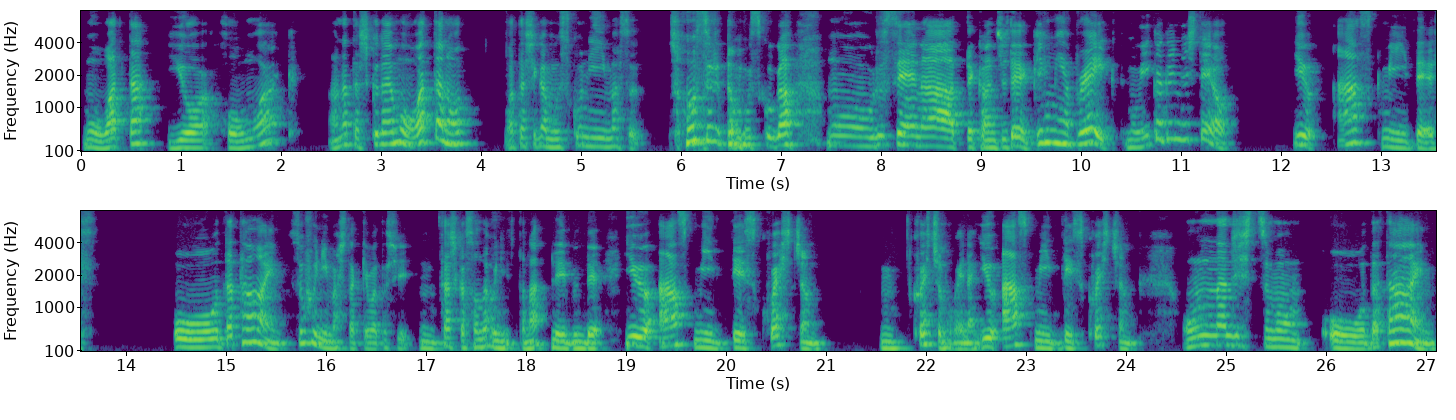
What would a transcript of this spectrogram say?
もう終わった ?Your homework? あなた宿題もう終わったの私が息子に言います。そうすると息子が、もううるせえなーって感じで、Give me a break! もういい加減にしてよ。You ask me this all the time. そういうふうに言いましたっけ私、うん。確かそんなふうに言ったな。例文で。You ask me this question. うん、question の方がいいな。You ask me this question. 同じ質問 all the time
